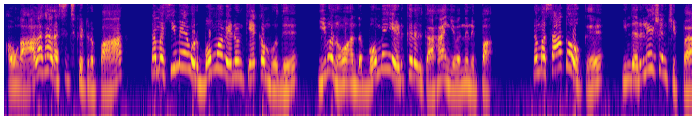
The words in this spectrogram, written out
அவங்க அழகா ரசிச்சுக்கிட்டு இருப்பான் நம்ம ஹிமே ஒரு பொம்மை வேணும்னு கேட்கும்போது இவனும் அந்த பொம்மையை எடுக்கிறதுக்காக அங்க வந்து நிற்பான் நம்ம சாத்தோவுக்கு இந்த ரிலேஷன்ஷிப்பை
